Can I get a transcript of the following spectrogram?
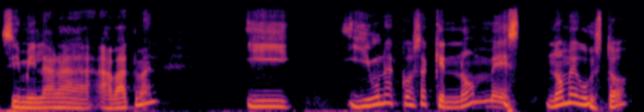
similar a, Batman. Y, una cosa que no me, no me gustó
